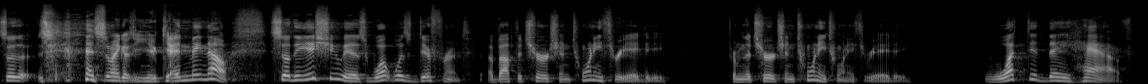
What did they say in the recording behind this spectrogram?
So the, somebody goes, You kidding me? No. So the issue is what was different about the church in 23 AD from the church in 2023 AD? What did they have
